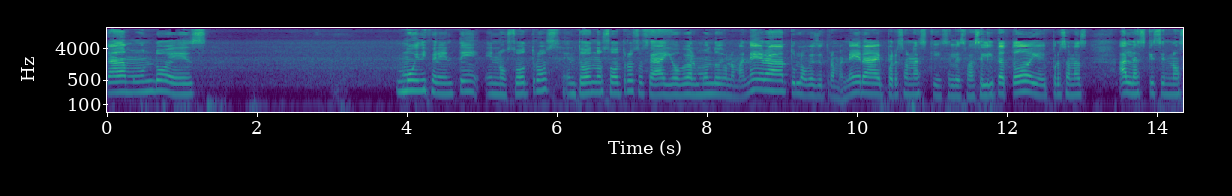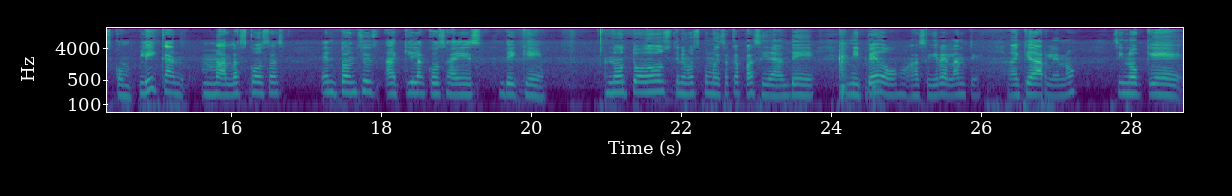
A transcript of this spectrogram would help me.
cada mundo es muy diferente en nosotros, en todos nosotros, o sea, yo veo el mundo de una manera, tú lo ves de otra manera, hay personas que se les facilita todo y hay personas a las que se nos complican más las cosas. Entonces, aquí la cosa es de que no todos tenemos como esa capacidad de ni pedo a seguir adelante, hay que darle, ¿no? Sino que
